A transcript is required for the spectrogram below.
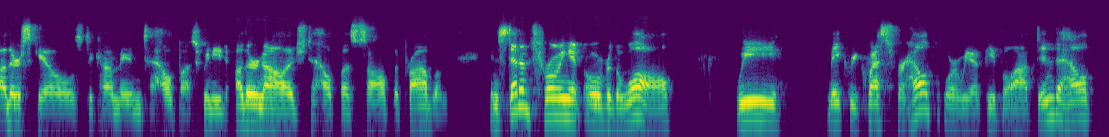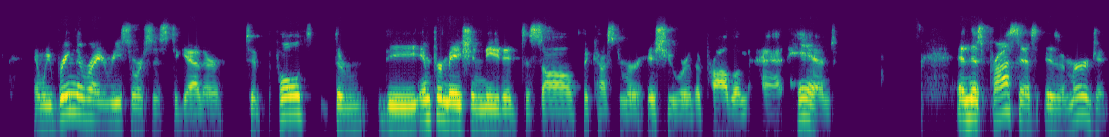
other skills to come in to help us. We need other knowledge to help us solve the problem. Instead of throwing it over the wall, we make requests for help or we have people opt in to help and we bring the right resources together to pull the, the information needed to solve the customer issue or the problem at hand. And this process is emergent.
